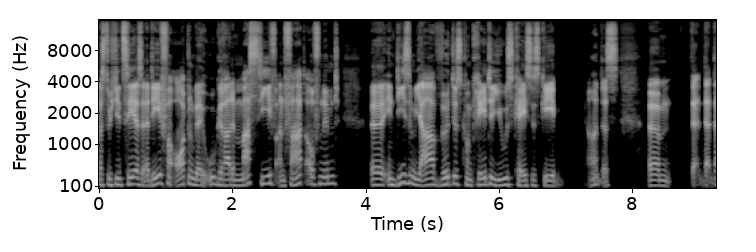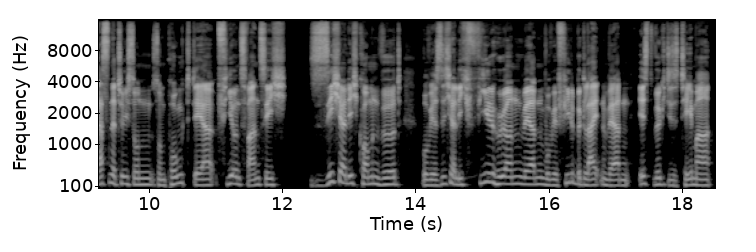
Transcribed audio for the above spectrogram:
das durch die CSRD-Verordnung der EU gerade massiv an Fahrt aufnimmt. Äh, in diesem Jahr wird es konkrete Use Cases geben. Ja, das ähm, das ist natürlich so ein, so ein Punkt, der 24 sicherlich kommen wird, wo wir sicherlich viel hören werden, wo wir viel begleiten werden, ist wirklich dieses Thema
